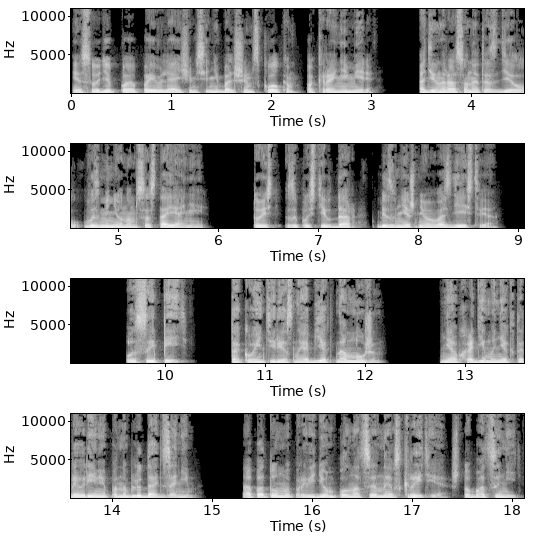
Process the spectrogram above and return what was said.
И судя по появляющимся небольшим сколкам, по крайней мере, один раз он это сделал в измененном состоянии, то есть запустив дар без внешнего воздействия. «Усыпить! Такой интересный объект нам нужен. Необходимо некоторое время понаблюдать за ним, а потом мы проведем полноценное вскрытие, чтобы оценить,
